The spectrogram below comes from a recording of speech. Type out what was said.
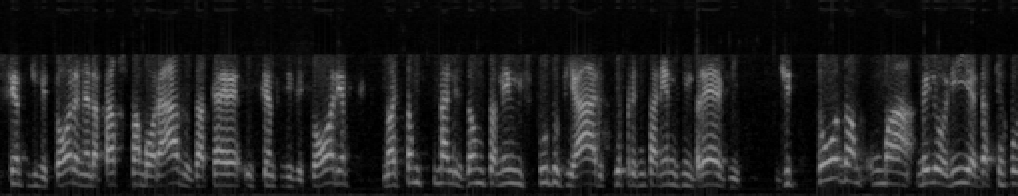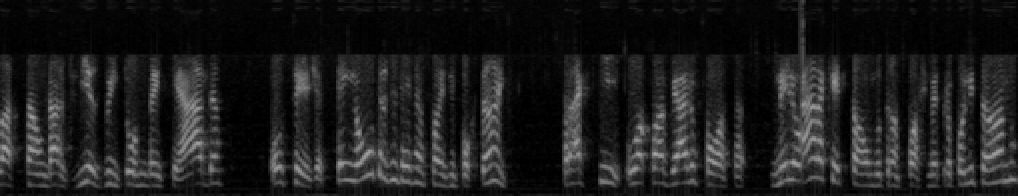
centro de Vitória, né, da Praça dos Namorados até o centro de Vitória. Nós estamos finalizando também um estudo viário que apresentaremos em breve de toda uma melhoria da circulação das vias do entorno da enseada. Ou seja, tem outras intervenções importantes para que o aquaviário possa melhorar a questão do transporte metropolitano,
